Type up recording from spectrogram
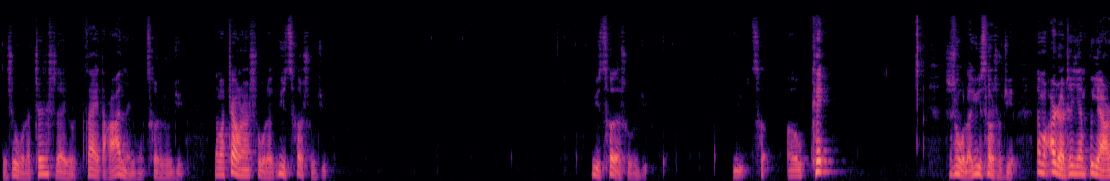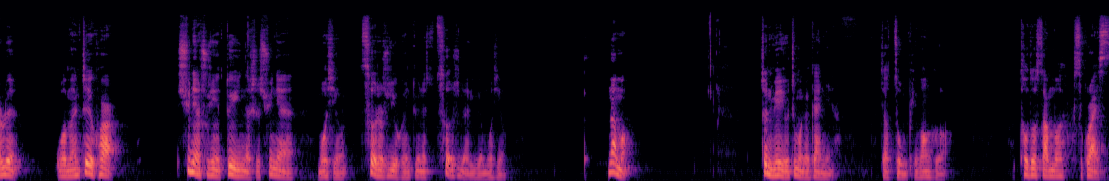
也是我的真实的有带答案的一种测试数据。那么这样呢是我的预测数据，预测的数据，预测 OK，这是我的预测数据。那么二者之间不言而论。我们这块训练数据对应的是训练模型，测试数据会对应的测试的一个模型。那么这里面有这么个概念，叫总平方和 （total sum squares）。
